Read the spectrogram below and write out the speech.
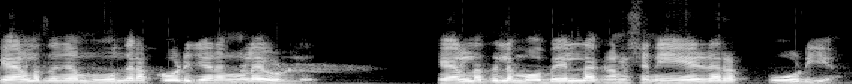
കേരളത്തിൽ ഞാൻ മൂന്നര കോടി ജനങ്ങളെ ഉള്ളു. കേരളത്തിലെ മൊബൈലിന്റെ കണക്ഷൻ ഏഴര കോടിയാണ്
